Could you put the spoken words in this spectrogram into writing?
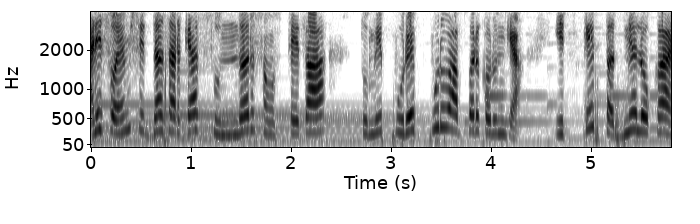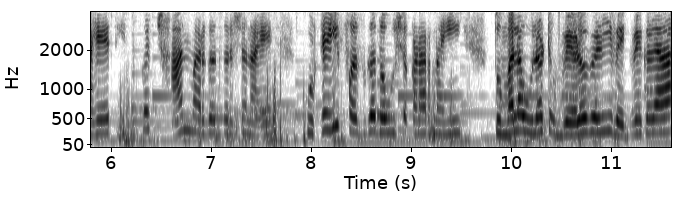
आणि स्वयंसिद्धासारख्या सुंदर संस्थेचा तुम्ही पुरेपूर वापर करून घ्या. इतके तज्ज्ञ लोक आहेत इतकं छान मार्गदर्शन आहे. कुठेही फसगत होऊ शकणार नाही. तुम्हाला उलट वेळोवेळी वेगवेगळ्या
